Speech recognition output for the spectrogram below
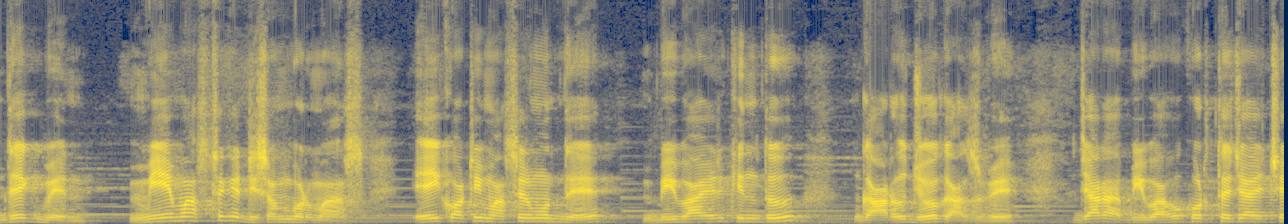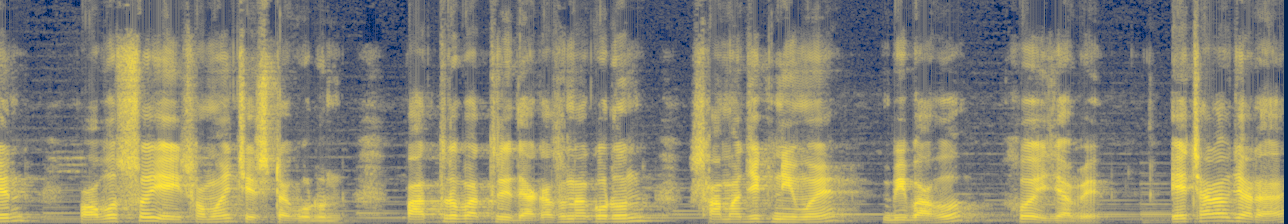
দেখবেন, মে মাস থেকে ডিসেম্বর মাস, এই কটি মাসের মধ্যে বিবাহের কিন্তু গাঢ় যোগ আসবে। যারা বিবাহ করতে চাইছেন, অবশ্যই এই সময় চেষ্টা করুন। পাত্রপাত্রী দেখাশোনা করুন, সামাজিক নিয়মে বিবাহ হয়ে যাবে। এছাড়াও যারা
